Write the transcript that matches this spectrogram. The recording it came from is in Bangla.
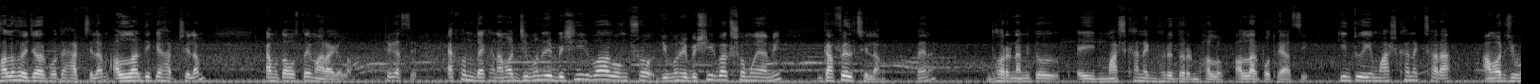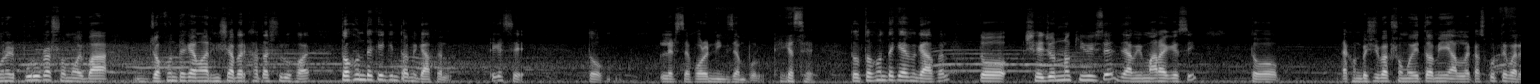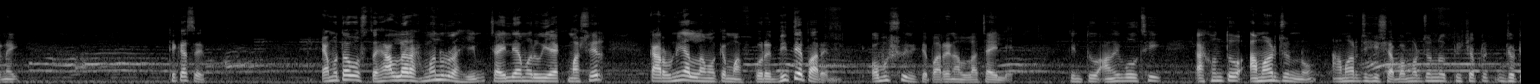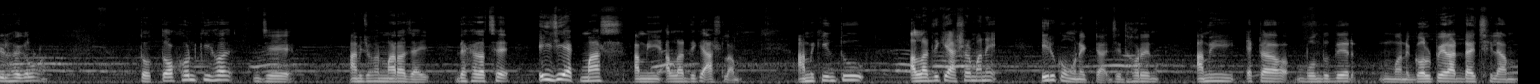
ভালো হয়ে যাওয়ার পথে হাঁটছিলাম, আল্লাহর দিকে হাঁটছিলাম, এমত অবস্থায় মারা গেলাম, ঠিক আছে। এখন দেখেন, আমার জীবনের বেশিরভাগ অংশ, জীবনের বেশিরভাগ সময় আমি গাফেল ছিলাম, তাই না? ধরেন আমি তো এই মাসখানেক ধরে ধরেন ভালো, আল্লাহর পথে আছি। কিন্তু এই মাসখানেক ছাড়া আমার জীবনের পুরোটা সময় বা যখন থেকে আমার হিসাবের খাতা শুরু হয়, তখন থেকে কিন্তু আমি গাফেল, ঠিক আছে? তো let's a for an example ঠিক আছে? তো তখন থেকে আমি গাফেল। তো সেই জন্য কী হয়েছে যে আমি মারা গেছি। তো এখন বেশিরভাগ সময় তো আমি আল্লাহর কাজ করতে পারি নাই, ঠিক আছে? এমত অবস্থায় আল্লাহ রহমানুর রাহিম, চাইলে আমার ওই এক মাসের কারণেই আল্লাহ আমাকে মাফ করে দিতে পারেন। অবশ্যই দিতে পারেন আল্লাহ চাইলে। কিন্তু আমি বলছি, এখন তো আমার জন্য, আমার যে হিসাব, আমার জন্য হিসাবটা জটিল হয়ে গেল না? তো তখন কি হয় যে, আমি যখন মারা যাই, দেখা যাচ্ছে এই যে এক মাস আমি আল্লাহর দিকে আসলাম, আমি কিন্তু আল্লাহর দিকে আসার মানে এরকম অনেকটা যে ধরেন, আমি একটা বন্ধুদের মানে গল্পের আড্ডায় ছিলাম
